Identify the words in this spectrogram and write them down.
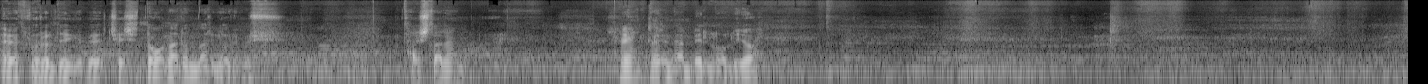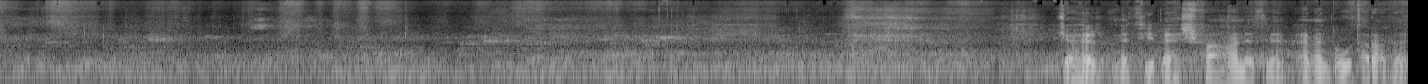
Evet görüldüğü gibi çeşitli onarımlar görmüş. Taşların renklerinden belli oluyor. Gevher Netibe Şifahanesi'nin hemen doğu tarafı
